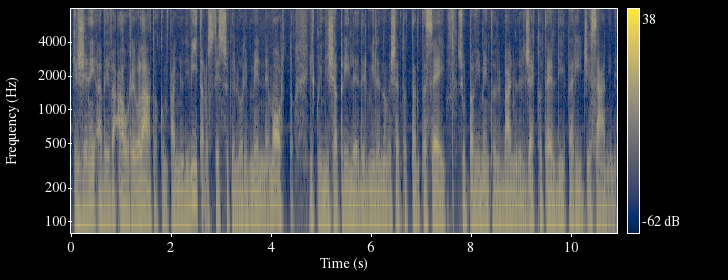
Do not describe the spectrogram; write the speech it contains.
che Genet aveva aureolato a compagno di vita, lo stesso che lo rinvenne morto il 15 aprile del 1986 sul pavimento del bagno del Jack Hotel di Parigi, esanime.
